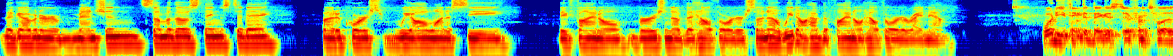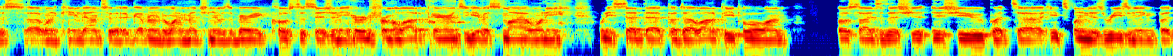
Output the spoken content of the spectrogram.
the governor mentioned some of those things today, but of course, we all want to see the final version of the health order. So, no, we don't have the final health order right now. What do you think the biggest difference was uh, when it came down to it? Governor DeWine mentioned it was a very close decision. He heard from a lot of parents. He gave a smile when he when he said that, but a lot of people on both sides of this issue. But uh, he explained his reasoning. But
